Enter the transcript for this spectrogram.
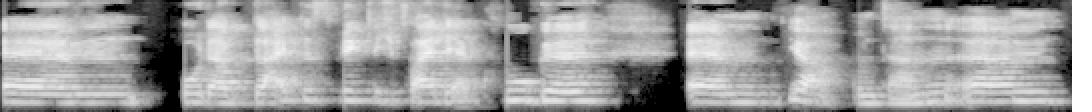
ähm, oder bleibt es wirklich bei der Kugel? Ähm, ja, und dann ähm,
